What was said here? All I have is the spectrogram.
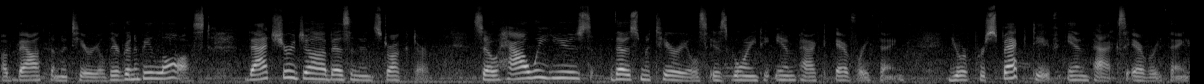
about the material. They're going to be lost. That's your job as an instructor. So, how we use those materials is going to impact everything. Your perspective impacts everything.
